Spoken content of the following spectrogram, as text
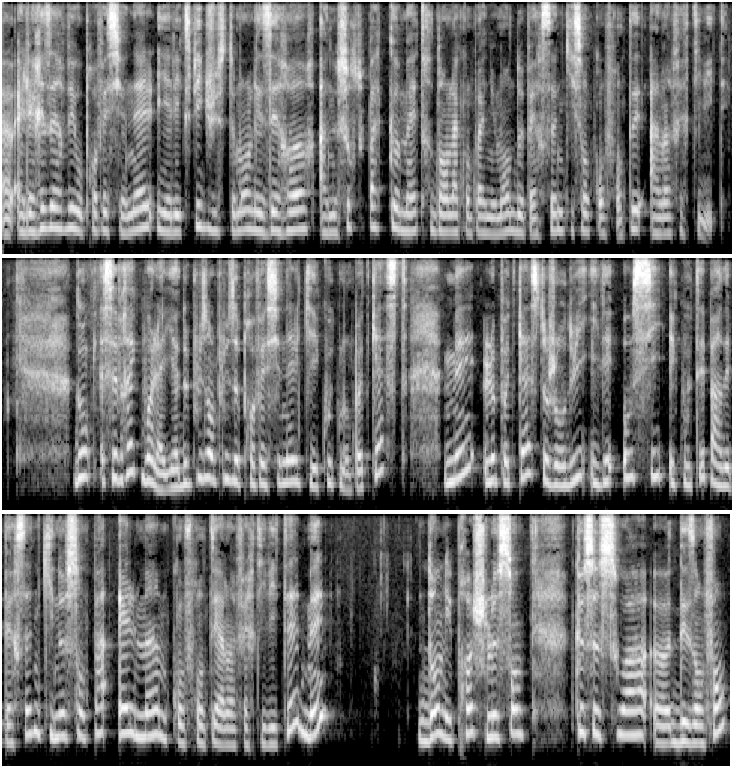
Euh, elle est réservée aux professionnels et elle explique justement les erreurs à ne surtout pas commettre dans l'accompagnement de personnes qui sont confrontées à l'infertilité. Donc c'est vrai que voilà, il y a de plus en plus de professionnels qui écoutent mon podcast, mais le podcast aujourd'hui, il est aussi écouté par des personnes qui ne sont pas elles-mêmes confrontées à l'infertilité, mais dont les proches le sont, que ce soit euh, des enfants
